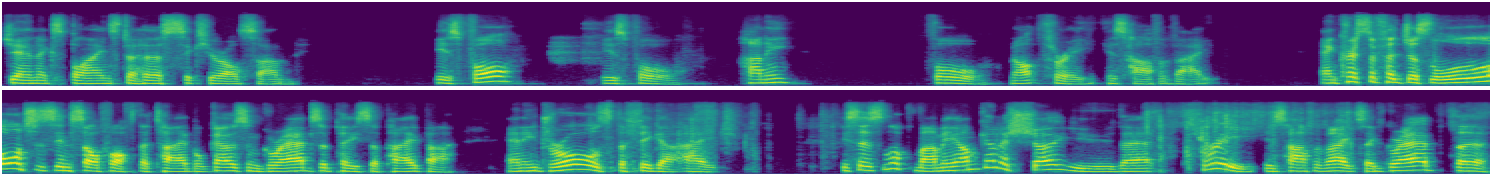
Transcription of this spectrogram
Jen explains to her six-year-old son, is four, is four. Honey, four, not three, is half of eight. And Christopher just launches himself off the table, goes and grabs a piece of paper, and he draws the figure eight. He says, Look, mummy, I'm going to show you that three is half of eight. So grab the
